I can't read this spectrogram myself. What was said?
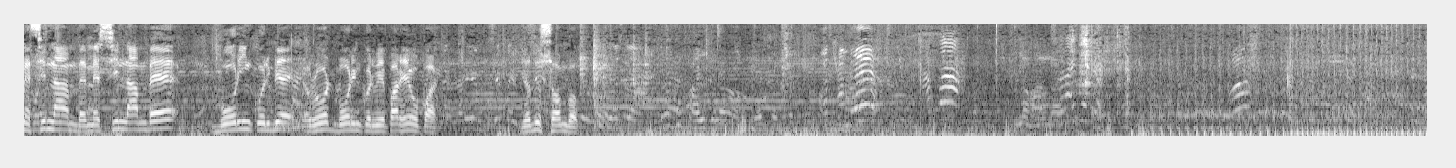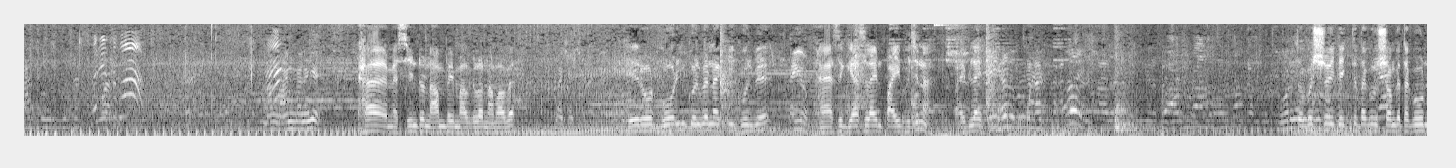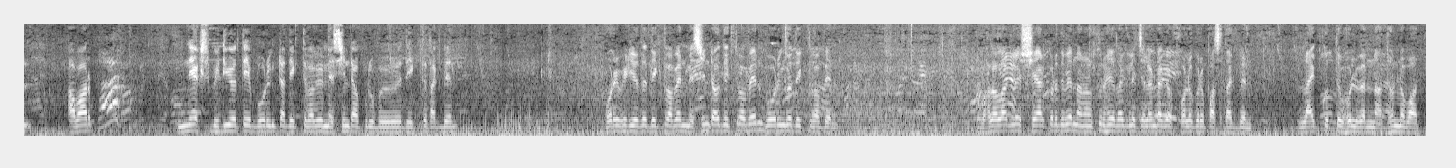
মেশিন নামবে মেশিন নামবে বোরিং করবে রোড বোরিং করবে এপার হে ওপার। যদি সম্ভব। হ্যাঁ মেশিনটা নামবে মালগুলো নামাবে। এই রোড বোরিং করবে না কি করবে? হ্যাঁ সে গ্যাস লাইন পাইপ হয়েছে না? Pipe line? তো অবশ্যই দেখতে থাকুন সঙ্গে থাকুন। আবার নেক্সট ভিডিওতে বোরিংটা দেখতে পাবেন মেশিনটাও পুরোপুরি দেখতে থাকবেন। পরের ভিডিওতে দেখতে পাবেন মেশিনটাও দেখতে পাবেন বোরিংও দেখতে পাবেন। ভালো লাগলে শেয়ার করে দেবেন আর নতুন হয়ে থাকলে চ্যানেলটাকে ফলো করে পাশে থাকবেন। লাইক করতে ভুলবেন না ধন্যবাদ।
